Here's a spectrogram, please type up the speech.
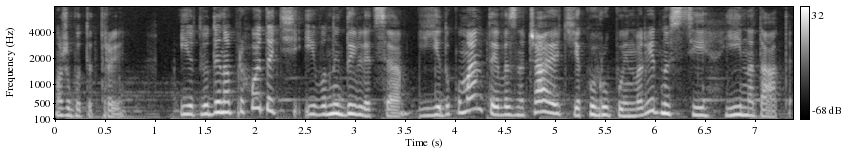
може бути три. І от людина приходить, і вони дивляться її документи і визначають, яку групу інвалідності їй надати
